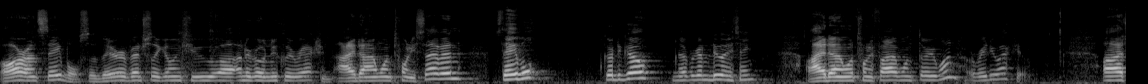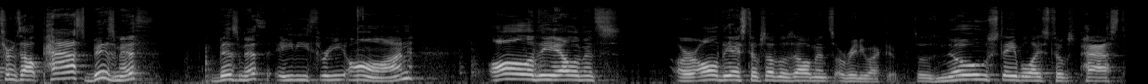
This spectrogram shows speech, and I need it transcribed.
are unstable, so they're eventually going to uh, undergo a nuclear reaction. Iodine 127, stable, good to go, never going to do anything. Iodine 125, 131 are radioactive. Uh, it turns out past bismuth, bismuth 83 on all of the elements or all of the isotopes of those elements are radioactive. So there's no stable isotopes past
